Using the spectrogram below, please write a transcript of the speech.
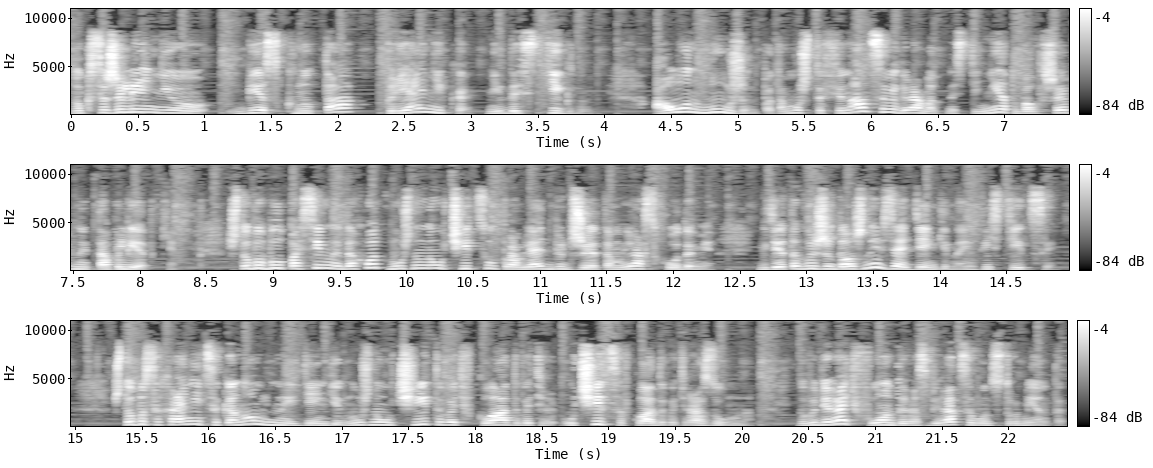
Но, к сожалению, без кнута пряника не достигнуть. А он нужен, потому что финансовой грамотности нет волшебной таблетки. Чтобы был пассивный доход, нужно научиться управлять бюджетом и расходами. Где-то вы же должны взять деньги на инвестиции. Чтобы сохранить сэкономленные деньги, нужно учитывать, вкладывать, учиться вкладывать разумно, выбирать фонды, разбираться в инструментах.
